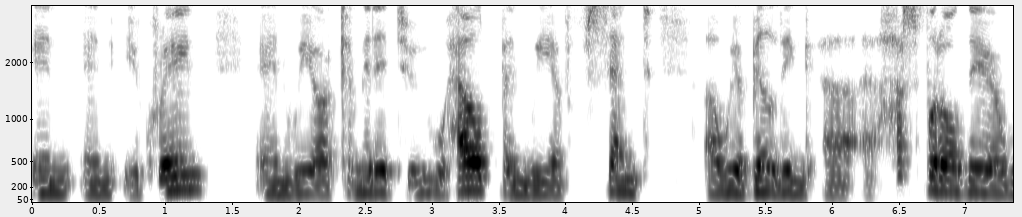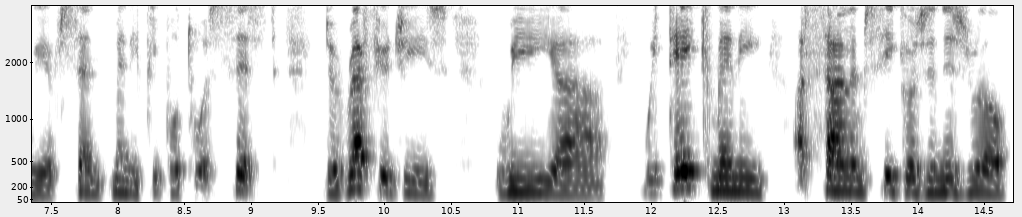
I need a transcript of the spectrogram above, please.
in in Ukraine, and we are committed to help. And we have sent, uh, we are building a, a, hospital there. We have sent many people to assist the refugees. We uh, we take many asylum seekers in Israel.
